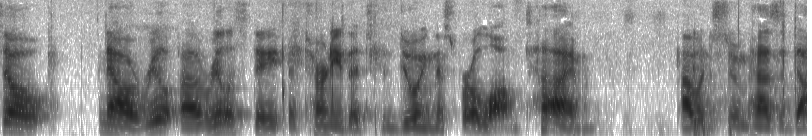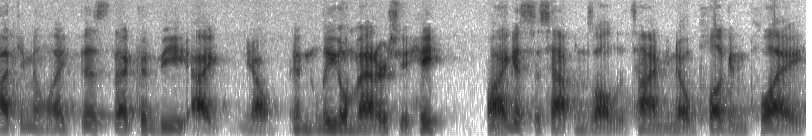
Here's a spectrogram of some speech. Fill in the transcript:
So now a real a real estate attorney that's been doing this for a long time, I would assume has a document like this that could be I you know in legal matters you hate. Well, I guess this happens all the time. You know, plug and play.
